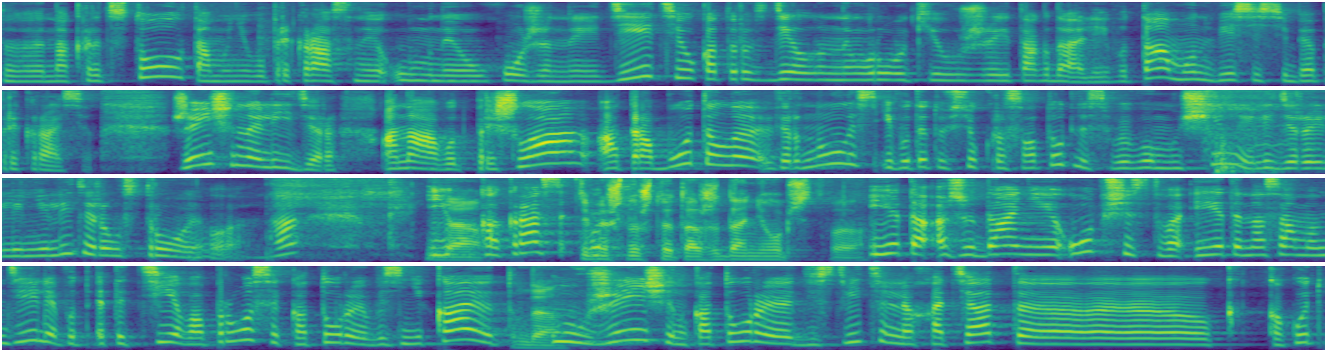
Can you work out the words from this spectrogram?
э, накрыт стол, там у него прекрасные, умные, ухоженные дети, у которых сделаны уроки уже и так далее. И вот там он весь из себя прекрасен. Женщина-лидер, она вот пришла, отработала, вернулась, и вот эту всю красоту для своего мужчины, лидера или не лидера, устроила. Да? И да. как раз... Ты имеешь в виду, что это ожидание общества? И это ожидание общества, и это на самом деле вот это те вопросы, которые возникают да. у женщин, которые действительно хотят э, какой-то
